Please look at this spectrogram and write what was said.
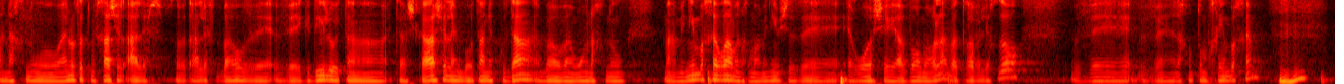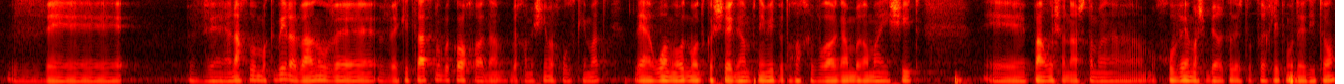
אנחנו, היינו את התמיכה של א', זאת אומרת, א' באו והגדילו את ההשקעה שלהם באותה נקודה, הם באו ואמרו, אנחנו מאמינים בחברה, ואנחנו מאמינים שזה אירוע שיעבור מהעולם, והטראבל יחזור, ואנחנו תומכים בכם. ואנחנו במקביל, באנו וקיצצנו בכוח האדם, ב-50 אחוז כמעט. זה היה אירוע מאוד מאוד קשה, גם פנימית בתוך החברה, גם ברמה אישית. פעם ראשונה שאתה חווה משבר כזה שאתה צריך להתמודד איתו.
